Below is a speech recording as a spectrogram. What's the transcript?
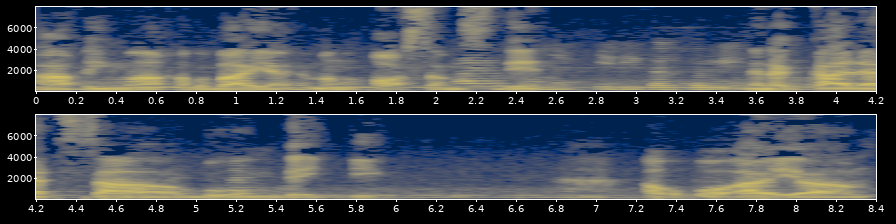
aking mga kababayan, mga awesomes din na nagkalat sa buong daigdig. Ako po ay um,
